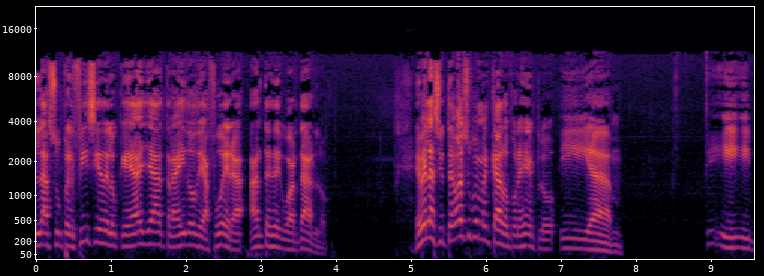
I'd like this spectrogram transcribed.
la superficie de lo que haya traído de afuera antes de guardarlo. Es verdad, si usted va al supermercado, por ejemplo, y, um, y, y,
